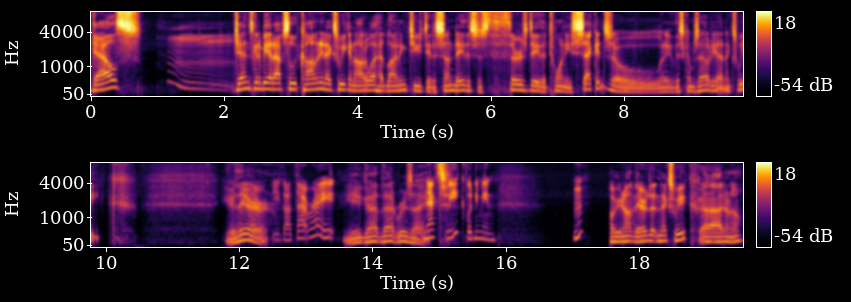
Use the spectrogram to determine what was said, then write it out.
gals? Jen's going to be at Absolute Comedy next week in Ottawa, headlining Tuesday to Sunday. This is Thursday the twenty second. So when this comes out, yeah, next week. You're there. You got that right. You got that reside. Next week? What do you mean? Oh, you're not there next week? Uh, I don't know.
